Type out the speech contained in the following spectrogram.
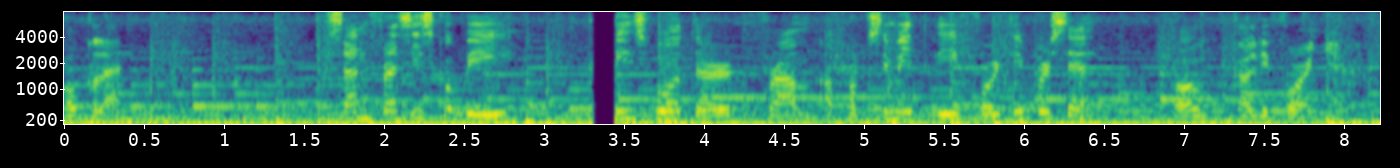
Oakland. San Francisco Bay drains water from approximately 40% of California.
